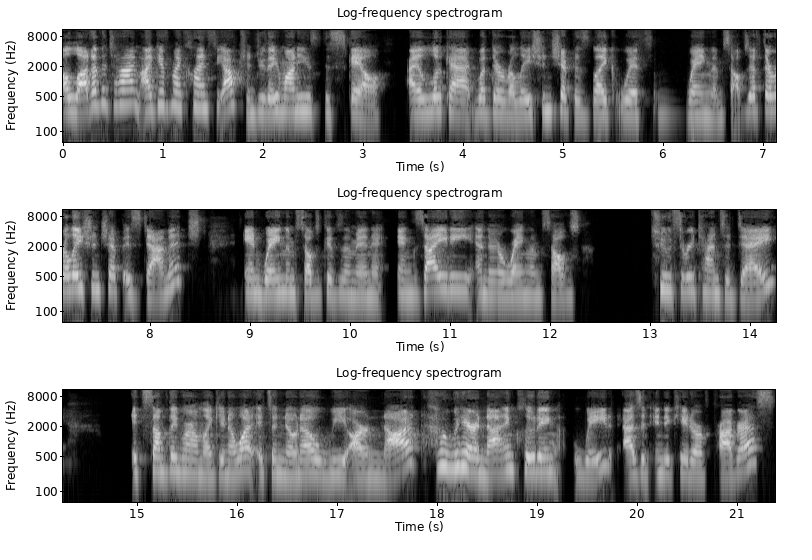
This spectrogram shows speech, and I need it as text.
a lot of the time, I give my clients the option: do they want to use the scale? I look at what their relationship is like with weighing themselves. If their relationship is damaged and weighing themselves gives them an anxiety, and they're weighing themselves two three times a day, it's something where I'm like, you know what? It's a no no. We are not we are not including weight as an indicator of progress.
